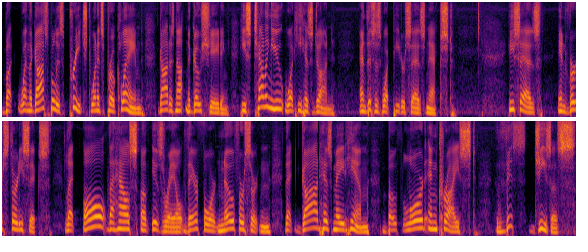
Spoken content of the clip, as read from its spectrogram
But when the gospel is preached, when it's proclaimed, God is not negotiating. He's telling you what He has done. And this is what Peter says next. He says, in verse 36 Let all the house of Israel therefore know for certain that God has made him both Lord and Christ, this Jesus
